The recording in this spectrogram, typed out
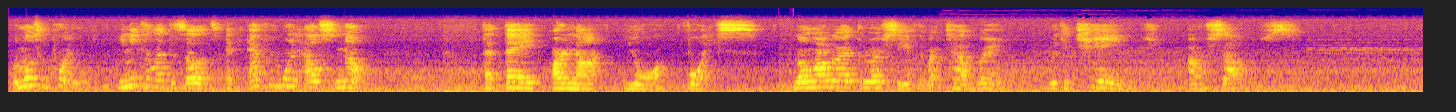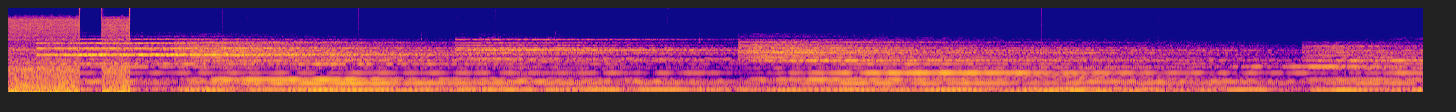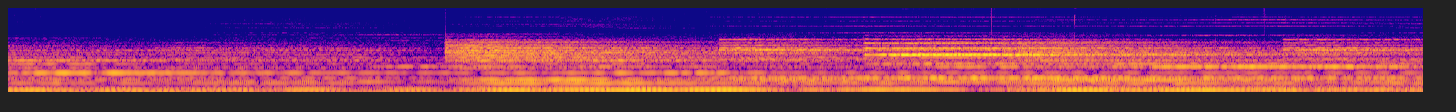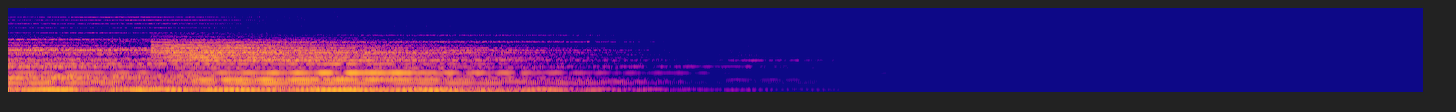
But most importantly, you need to let the zealots and everyone else know that they are not your voice. No longer at the mercy of the reptile brain, we can change ourselves.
